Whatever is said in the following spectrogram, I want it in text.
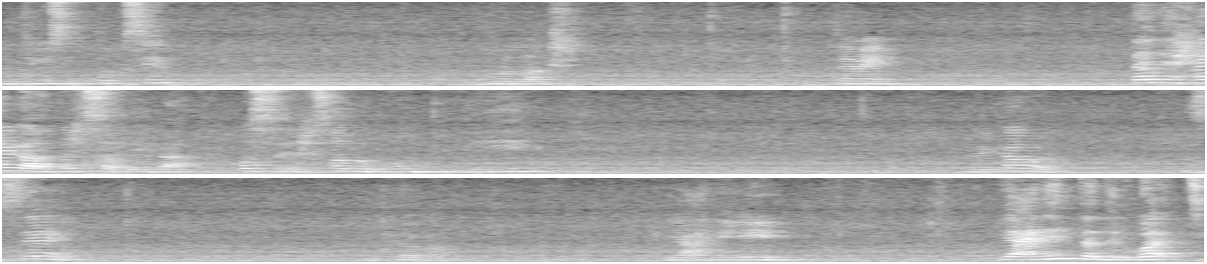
reduce ال toxin production تمام؟ تاني حاجة هتحصل إيه بقى؟ بص هيحصل له complete recovery إزاي؟ recovery يعني إيه؟ يعني أنت دلوقتي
